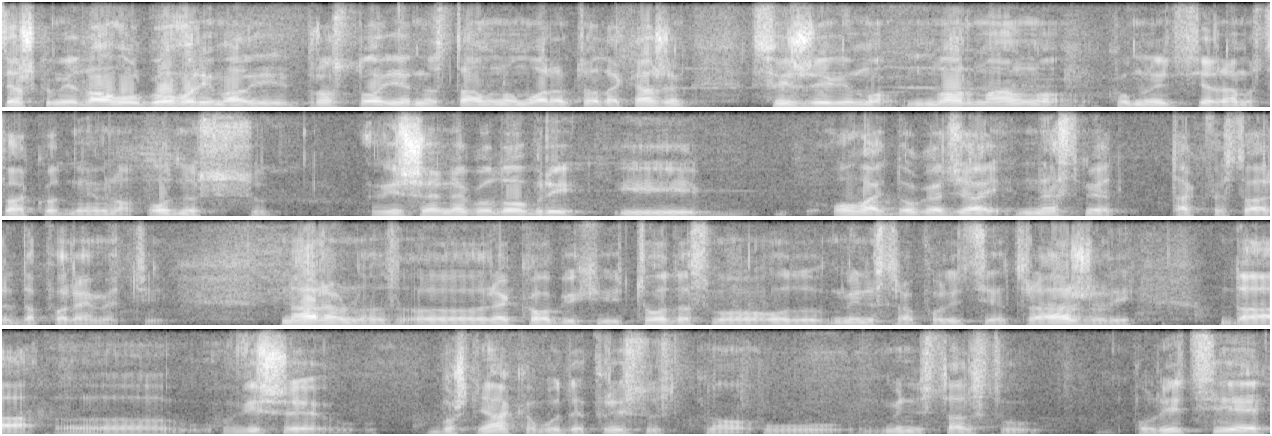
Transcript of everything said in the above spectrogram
teško mi je da ovo govorim, ali prosto jednostavno moram to da kažem, svi živimo normalno, komuniciramo svakodnevno, odnosi su više nego dobri i ovaj događaj ne smije takve stvari da poremeti. Naravno, e, rekao bih i to da smo od ministra policije tražili da e, više Bošnjaka bude prisutno u ministarstvu policije,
